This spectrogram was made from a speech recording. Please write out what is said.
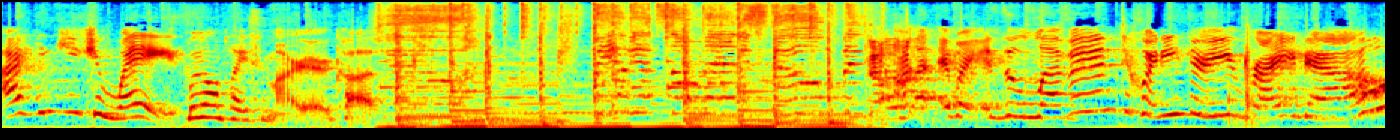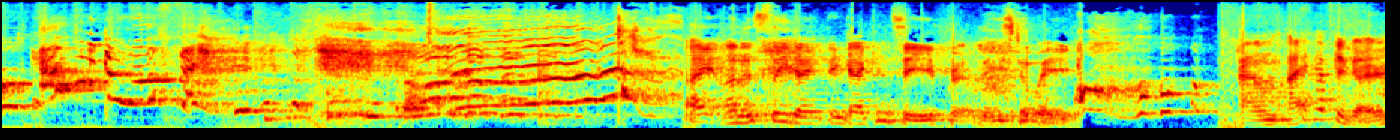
I think you can wait. We're gonna play some Mario Kart. 11:23 right now. I'm gonna go off. I honestly don't think I can see you for at least a week. Um, I have to go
